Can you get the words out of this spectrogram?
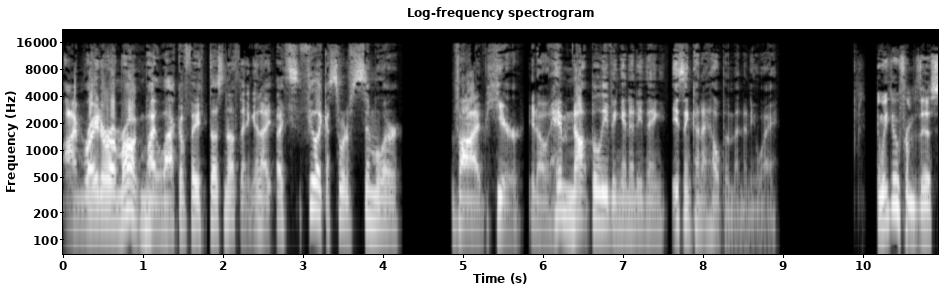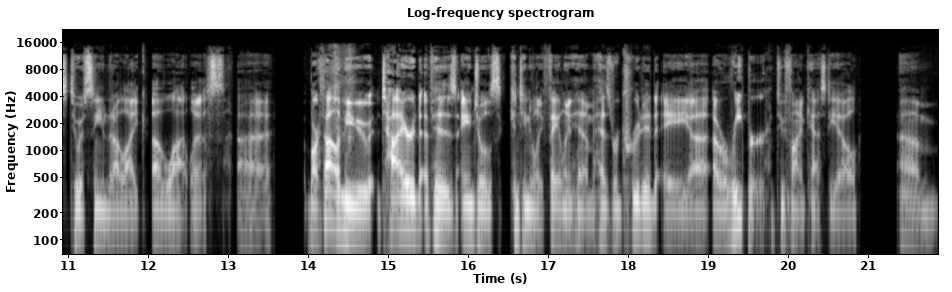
I'm right or I'm wrong, my lack of faith does nothing. And I, I feel like a sort of similar vibe here. You know, him not believing in anything isn't going to help him in any way. And we go from this to a scene that I like a lot less. Uh, Bartholomew, tired of his angels continually failing him, has recruited a uh, a reaper to find Castiel. Um,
